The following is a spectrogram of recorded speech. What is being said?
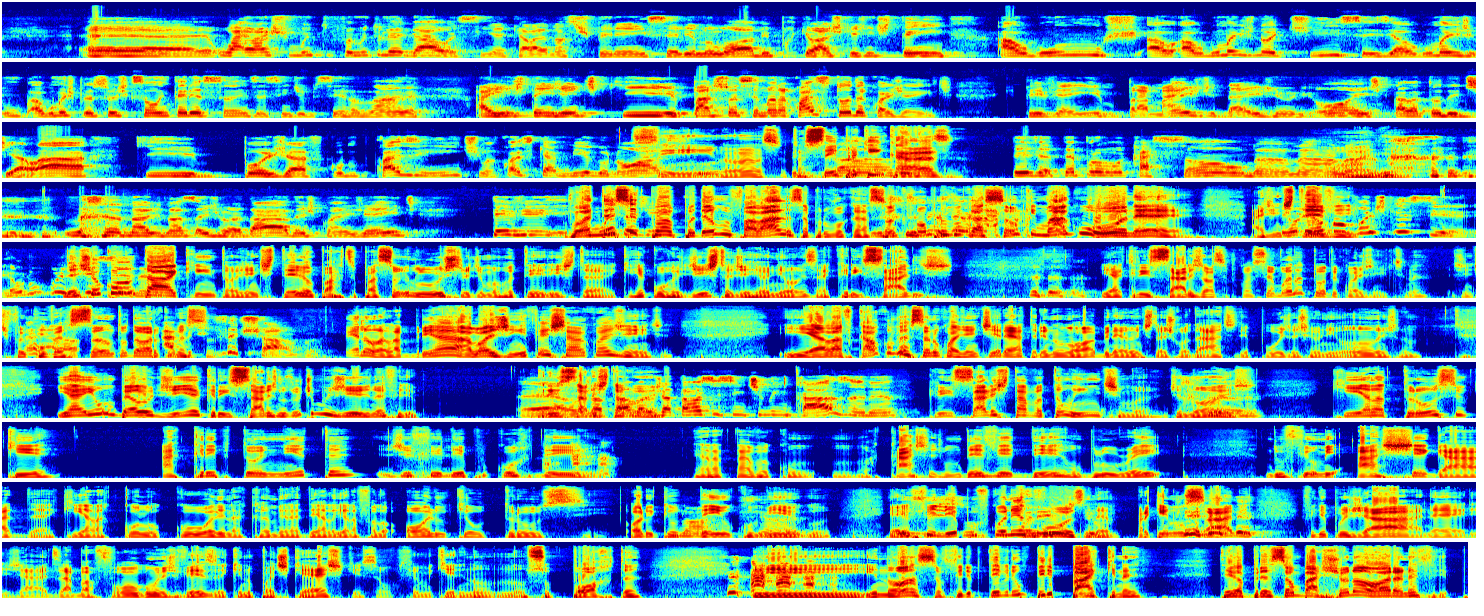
É, eu acho muito, foi muito legal assim aquela nossa experiência ali no lobby, porque eu acho que a gente tem alguns, algumas notícias e algumas, algumas pessoas que são interessantes assim de observar, né? A gente tem gente que passou a semana quase toda com a gente, que teve aí para mais de 10 reuniões, que estava todo dia lá, que, pô, já ficou quase íntima, quase que amigo nosso. Sim, nossa, tá sempre aqui em casa. Teve até provocação na, na, na, na, nas nossas rodadas com a gente teve. Vou até se gente... podemos falar dessa provocação, que foi uma provocação que magoou, né? A gente eu, teve. Eu não vou esquecer. Eu não vou Deixa esquecer, eu contar né? aqui, então. A gente teve a participação ilustre de uma roteirista recordista de reuniões, a Cris Salles. e a Cris Salles, nossa, ficou a semana toda com a gente, né? A gente foi é, conversando, toda hora conversando. Abria e fechava. É, não, ela abria a lojinha e fechava com a gente. E ela ficava conversando com a gente direto ali no lobby, né? Antes das rodadas, depois das reuniões, né? E aí, um belo dia, Cris Salles, nos últimos dias, né, Felipe? É, Cris Salles já, tava, já tava se sentindo em casa, né? Cris Salles estava tão íntima de nós que ela trouxe o quê? a Kryptonita de Filipe Cordeiro. Ela tava com uma caixa de um DVD, um Blu-ray do filme A Chegada, que ela colocou ali na câmera dela e ela falou: "Olha o que eu trouxe. Olha o que eu Nossa, tenho comigo". E aí o Filipe ficou nervoso, coletivo. né? Para quem não sabe, Filipe já, né, ele já desabafou algumas vezes aqui no podcast, que esse é um filme que ele não, não suporta. E, e nossa, o Felipe teve ali um piripaque, né? Teve a pressão baixou na hora, né, Felipe?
